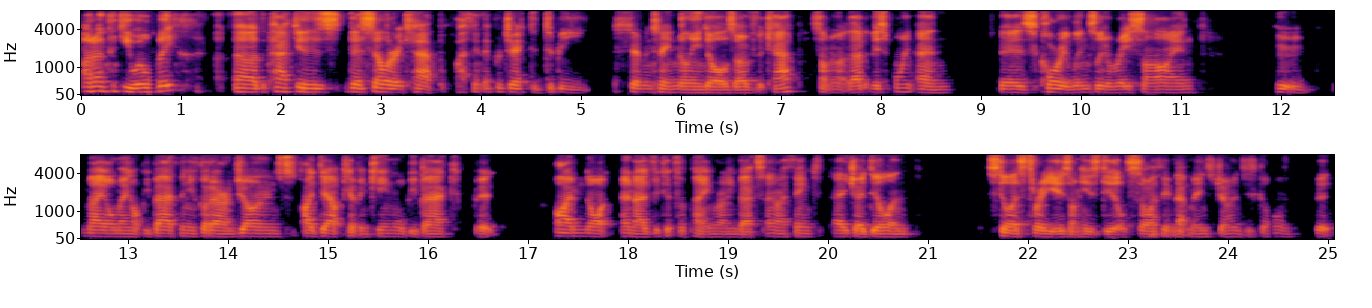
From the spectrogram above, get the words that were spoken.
I don't think he will be. Uh, the Packers, their salary cap, I think they're projected to be $17 million over the cap, something like that at this point. And there's Corey Linsley to re sign, who may or may not be back. Then you've got Aaron Jones. I doubt Kevin King will be back, but I'm not an advocate for paying running backs. And I think AJ Dillon still has three years on his deal. So I think that means Jones is gone. But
